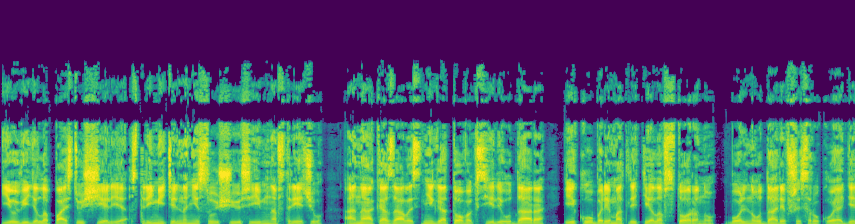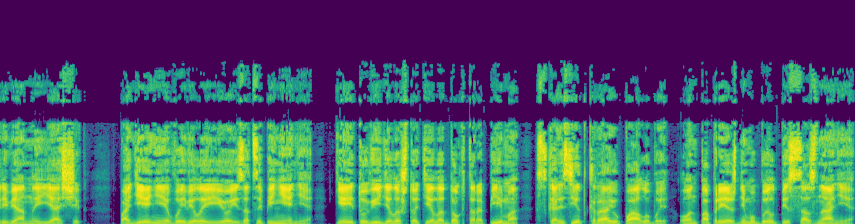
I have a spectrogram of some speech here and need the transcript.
и увидела пасть ущелья, стремительно несущуюся им навстречу. Она оказалась не готова к силе удара и кубарем отлетела в сторону, больно ударившись рукой о деревянный ящик. Падение вывело ее из оцепенения. Кейт увидела, что тело доктора Пима скользит к краю палубы. Он по-прежнему был без сознания.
